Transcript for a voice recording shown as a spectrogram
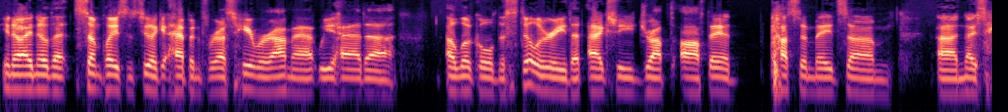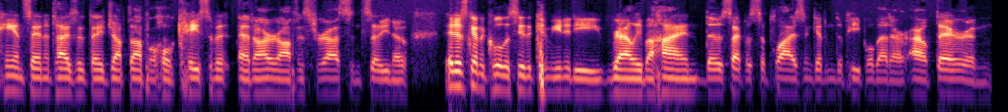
you know, I know that some places too, like it happened for us here where I'm at, we had uh, a local distillery that actually dropped off. They had custom made some uh, nice hand sanitizer. They dropped off a whole case of it at our office for us. And so, you know, it is kind of cool to see the community rally behind those type of supplies and get them to people that are out there. And,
